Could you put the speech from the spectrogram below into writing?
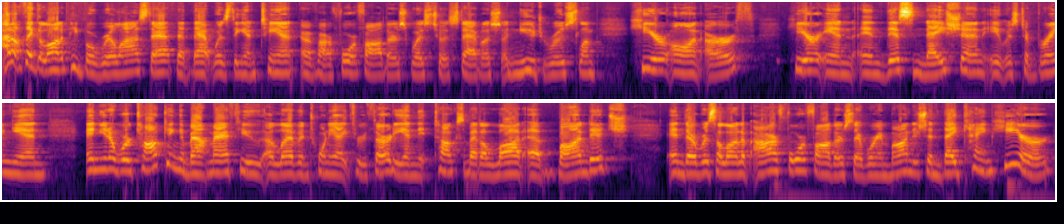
I don't think a lot of people realize that that that was the intent of our forefathers was to establish a new Jerusalem here on earth, here in in this nation. It was to bring in. And you know, we're talking about Matthew 11, 28 through 30, and it talks about a lot of bondage. And there was a lot of our forefathers that were in bondage, and they came here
